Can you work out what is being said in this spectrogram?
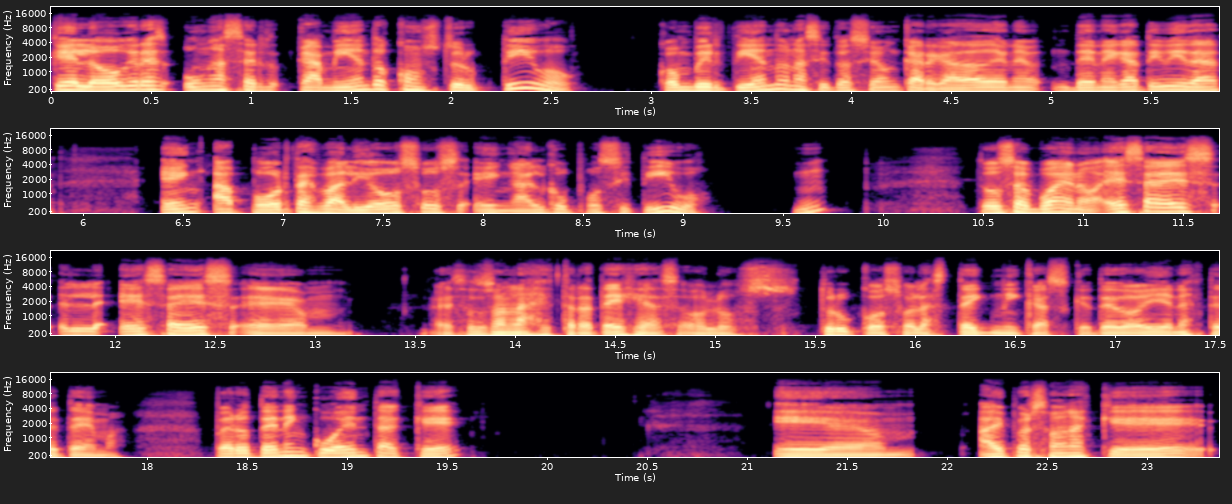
que logres un acercamiento constructivo, convirtiendo una situación cargada de, negatividad en aportes valiosos, en algo positivo. Entonces, bueno, esa es, esa es, em, esas son las estrategias o los trucos o las técnicas que te doy en este tema. Pero ten en cuenta que Em, hay personas que,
